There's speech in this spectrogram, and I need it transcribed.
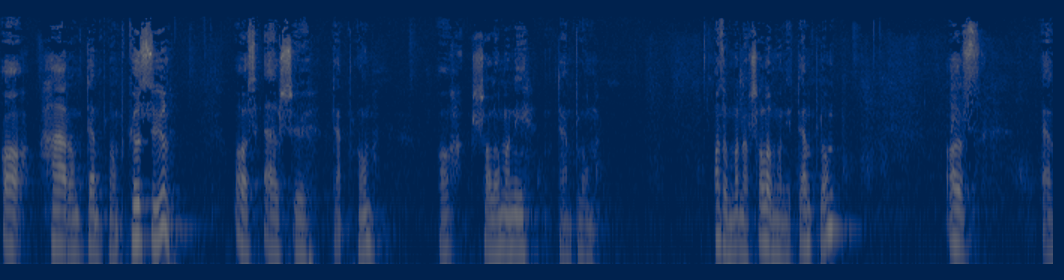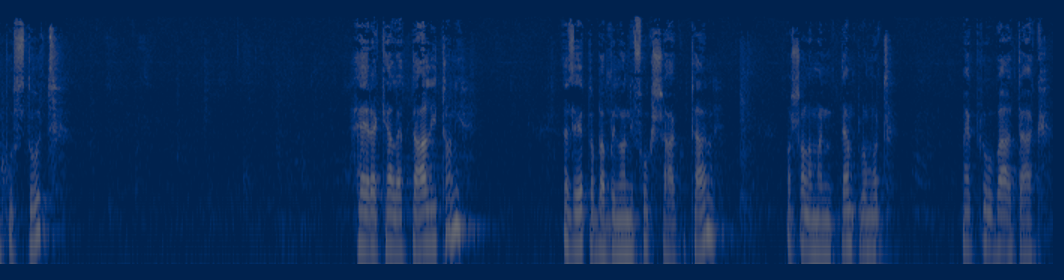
a három templom közül az első templom a Salomoni templom. Azonban a Salomoni templom az elpusztult, helyre kellett állítani, ezért a babiloni fogság után a Salomoni templomot megpróbálták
